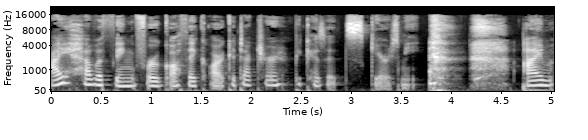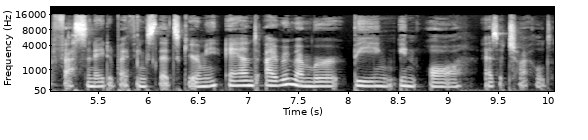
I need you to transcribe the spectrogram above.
I have a thing for Gothic architecture because it scares me. I'm fascinated by things that scare me, and I remember being in awe as a child,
